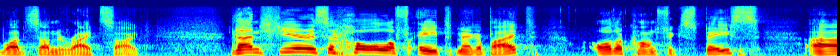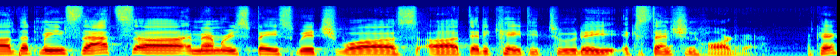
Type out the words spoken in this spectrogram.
what's on the right side. Then here is a whole of eight megabyte auto config space. Uh, that means that's uh, a memory space which was uh, dedicated to the extension hardware. Okay?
